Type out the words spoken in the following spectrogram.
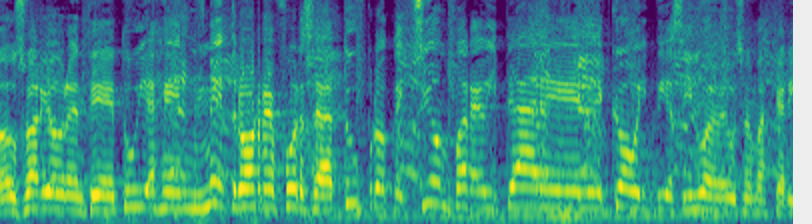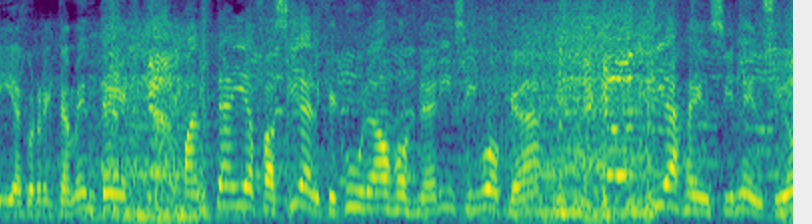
Estimado usuario, durante tu viaje en metro, refuerza tu protección para evitar el COVID-19. Usa mascarilla correctamente. Pantalla facial que cubra ojos, nariz y boca. Viaja en silencio.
